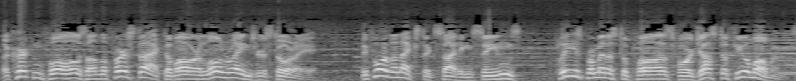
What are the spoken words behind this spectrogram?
The curtain falls on the first act of our Lone Ranger story. Before the next exciting scenes, please permit us to pause for just a few moments.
